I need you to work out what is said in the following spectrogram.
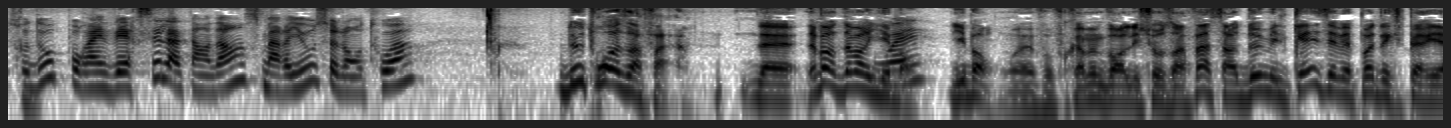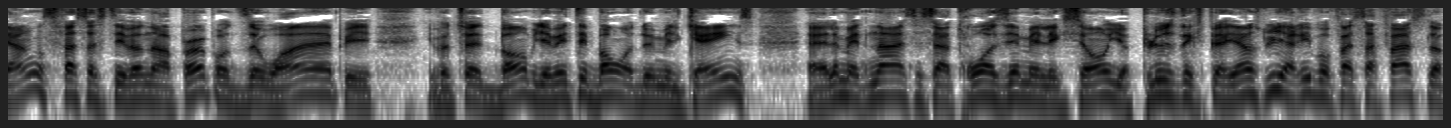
Trudeau pour inverser la tendance, Mario, selon toi? Deux, trois affaires. Euh, D'abord, d'abord, il est Ouais. bon. Il est bon. Il faut, faut quand même voir les choses en face. En 2015, il n'y avait pas d'expérience face à Stephen Harper. Puis on disait, ouais, puis il va-tu être bon? Puis il avait été bon en 2015. Euh, là, maintenant, c'est sa troisième élection. Il a plus d'expérience. Lui, il arrive au face-à-face, là,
